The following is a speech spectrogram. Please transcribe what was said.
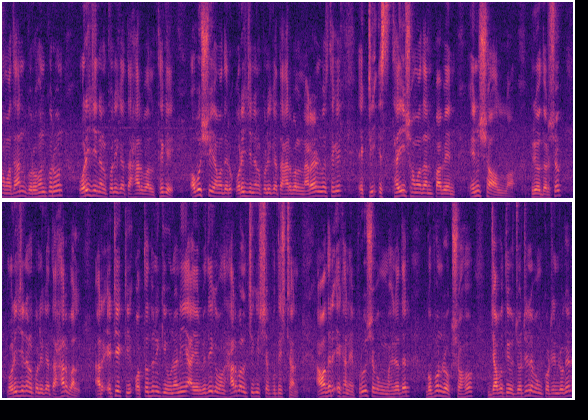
সমাধান গ্রহণ করুন অরিজিনাল কলিকাতা হারবাল থেকে। অবশ্যই আমাদের অরিজিনাল কলিকাতা হারবাল নারায়ণগঞ্জ থেকে একটি স্থায়ী সমাধান পাবেন ইনশাআল্লাহ। প্রিয় দর্শক অরিজিনাল কলিকাতা হারবাল, আর এটি একটি অত্যাধুনিক ইউনানি আয়ুর্বেদিক এবং হার্বাল চিকিৎসা প্রতিষ্ঠান। আমাদের এখানে পুরুষ এবং মহিলাদের গোপন রোগ সহ যাবতীয় জটিল এবং কঠিন রোগের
